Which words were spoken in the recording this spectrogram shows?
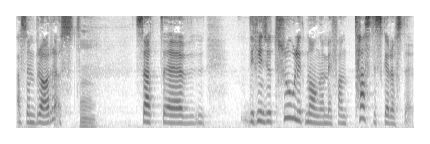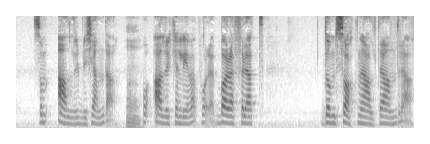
alltså en bra röst. Mm. Så att eh, det finns ju otroligt många med fantastiska röster som aldrig blir kända Mm. och aldrig kan leva på det. Bara för att de saknar allt det andra.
